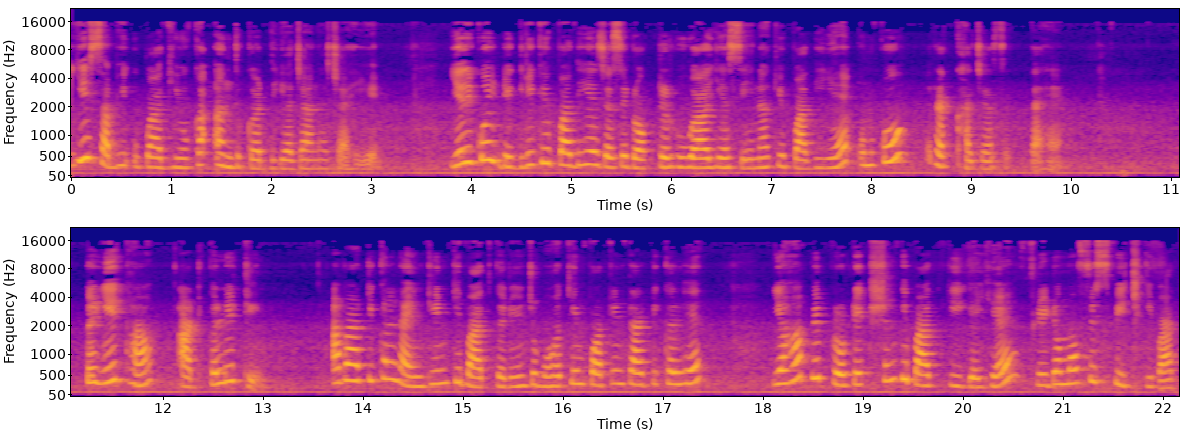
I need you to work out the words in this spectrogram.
ये सभी उपाधियों का अंत कर दिया जाना चाहिए। यदि कोई डिग्री की उपाधि है, जैसे डॉक्टर हुआ या सेना की उपाधि है, उनको रखा जा सकता है। तो ये था आर्टिकल एटीन। अब आर्टिकल नाइनटीन की बात करें, जो बहुत ही इम्पोर्टेंट आर्टिकल है यहाँ पे प्रोटेक्शन की बात की गई है फ्रीडम ऑफ़ स्पीच की बात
